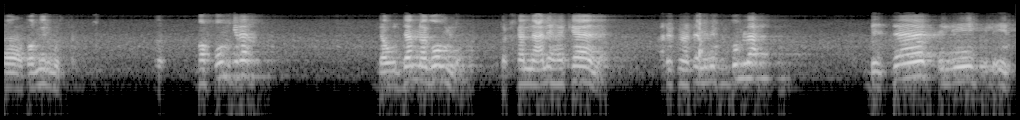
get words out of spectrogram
آه ضمير مستتر. مفهوم كده؟ لو قدامنا جملة دخلنا عليها كان عرفنا هتعمل إيه في الجملة؟ بالذات الإيه؟ الاسم.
